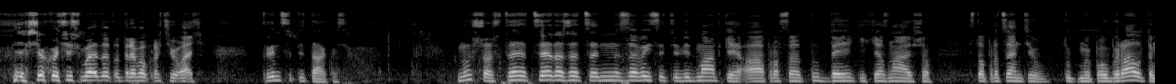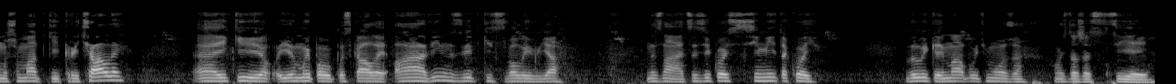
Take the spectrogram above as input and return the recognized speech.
якщо хочеш меду, то треба працювати. В принципі, так ось. Ну що ж, це, це навіть це не зависить від матки, а просто тут деяких я знаю, що 100% тут ми повбирали, тому що матки кричали, е, які ми повипускали, а він звідки звалив, я не знаю, це з якоїсь сім'ї такої великої, мабуть, може. Ось навіть з цієї.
